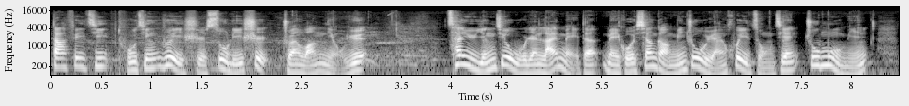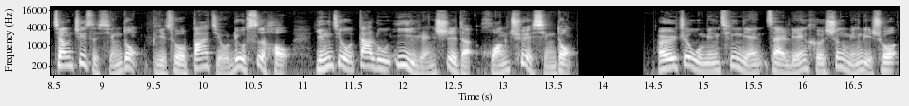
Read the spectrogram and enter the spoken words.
搭飞机途经瑞士苏黎世，转往纽约。参与营救五人来美的美国香港民主委员会总监朱慕民，将这次行动比作八九六四后营救大陆艺人士的黄雀行动。而这五名青年在联合声明里说：“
